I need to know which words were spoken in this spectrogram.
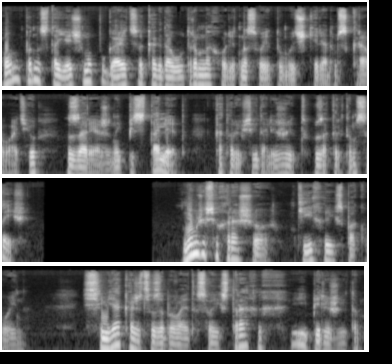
он по-настоящему пугается, когда утром находит на своей тумбочке рядом с кроватью заряженный пистолет, который всегда лежит в закрытом сейфе. Днем же все хорошо, тихо и спокойно. Семья, кажется, забывает о своих страхах и пережитом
